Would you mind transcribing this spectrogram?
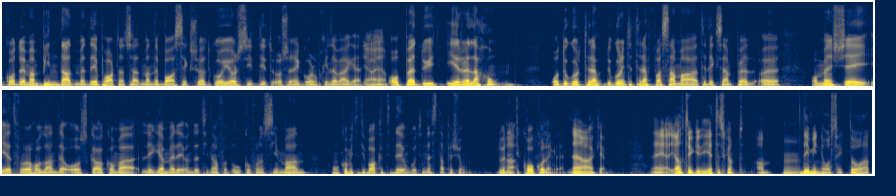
KK då är man bindad med det partnern så att man är bara sexuellt. Gå och gör sitt dit och sen går de skilda vägar. ja, ja. Öppet, du är i- relation. Och du går, träff, du går inte träffa samma, till exempel eh, om en tjej i ett förhållande och ska komma ligga med dig under tiden hon fått OK från sin man, hon kommer inte tillbaka till dig, hon går till nästa person. Då är det Ja. inte KK längre. Nej, okej. Nej, jag tycker det är jätteskumt. Mm. Det är min åsikt. Och att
